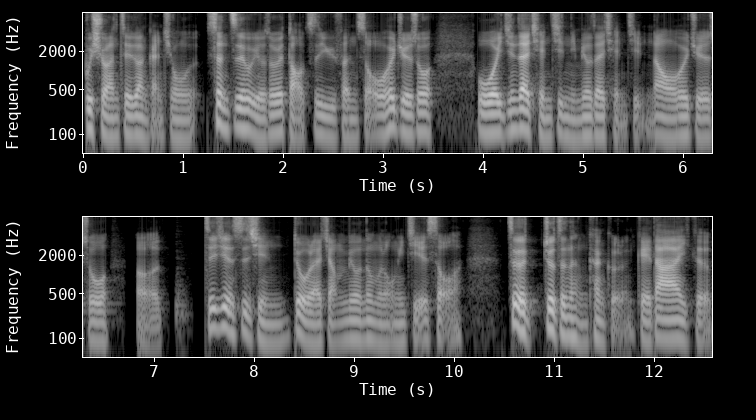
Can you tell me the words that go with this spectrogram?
不喜欢这段感情，我甚至有时候会导致于分手。我会觉得说，我已经在前进，你没有在前进，那我会觉得说，呃，这件事情对我来讲没有那么容易接受啊。这个就真的很看个人，给大家一个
